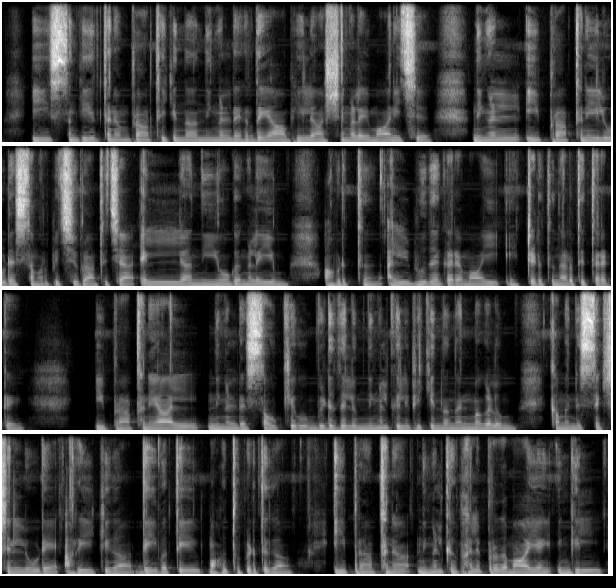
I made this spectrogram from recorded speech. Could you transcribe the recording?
ഈ സങ്കീർത്തനം പ്രാർത്ഥിക്കുന്ന നിങ്ങളുടെ ഹൃദയാഭിലാഷങ്ങളെ മാനിച്ച് നിങ്ങൾ ഈ പ്രാർത്ഥനയിലൂടെ സമർപ്പിച്ച് പ്രാർത്ഥിച്ച എല്ലാ നിയോഗങ്ങളെയും അവിടുത്തെ അത്ഭുതകരമായി ഏറ്റെടുത്ത് നടത്തിത്തരട്ടെ. ഈ പ്രാർത്ഥനയാൽ നിങ്ങളുടെ സൗഖ്യവും വിടുതലും നിങ്ങൾക്ക് ലഭിക്കുന്ന നന്മകളും കമന്റ് സെക്ഷനിലൂടെ അറിയിക്കുക ദൈവത്തെ മഹത്വപ്പെടുത്തുക. ഈ പ്രാർത്ഥന നിങ്ങൾക്ക് ഫലപ്രദമായ എങ്കിൽ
